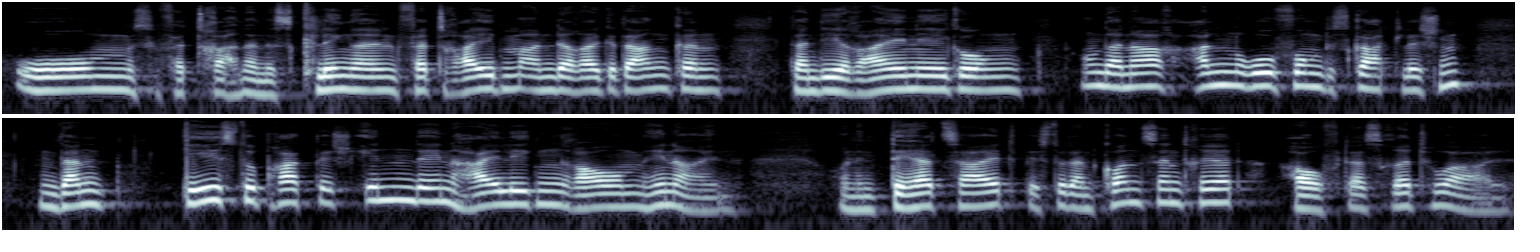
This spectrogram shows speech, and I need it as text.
Om, das Klingeln, Vertreiben anderer Gedanken, dann die Reinigung und danach Anrufung des Göttlichen. Und dann gehst du praktisch in den heiligen Raum hinein. Und in der Zeit bist du dann konzentriert auf das Ritual.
